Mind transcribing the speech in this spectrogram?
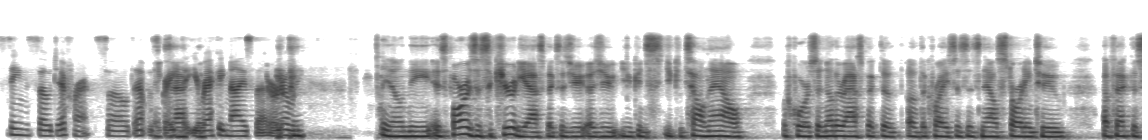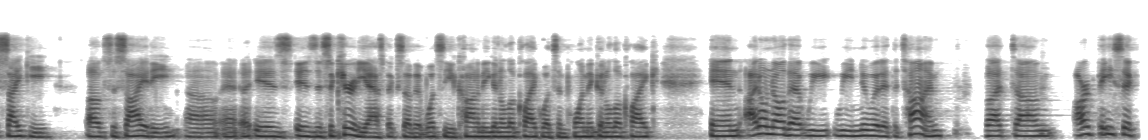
seems so different. So that was exactly. great that you recognized that early. you know, the as far as the security aspects, as you as you you can you can tell now, of course, another aspect of of the crisis is now starting to affect the psyche of society uh, is is the security aspects of it. What's the economy going to look like? What's employment going to look like? And I don't know that we we knew it at the time, but um, our basic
